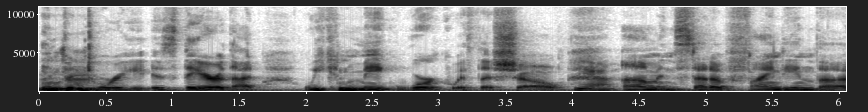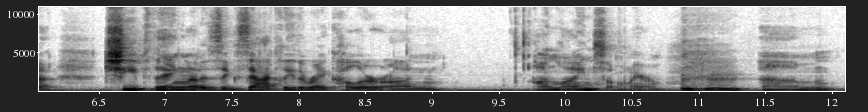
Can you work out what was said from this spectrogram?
inventory is there that we can make work with this show? Yeah. um, instead of finding the cheap thing that is exactly the right color on online somewhere. Um,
